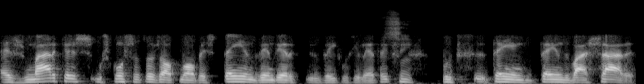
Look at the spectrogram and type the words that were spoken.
as marcas, os construtores de automóveis têm de vender veículos elétricos, Sim. porque têm, têm de baixar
